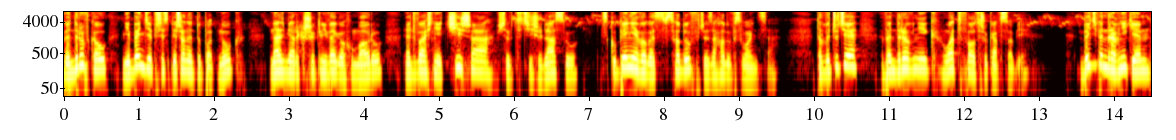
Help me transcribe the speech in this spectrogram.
Wędrówką nie będzie przyspieszony tupot nóg, nadmiar krzykliwego humoru, lecz właśnie cisza wśród ciszy lasu, skupienie wobec wschodów czy zachodów słońca. To wyczucie wędrownik łatwo odszuka w sobie. Być wędrownikiem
